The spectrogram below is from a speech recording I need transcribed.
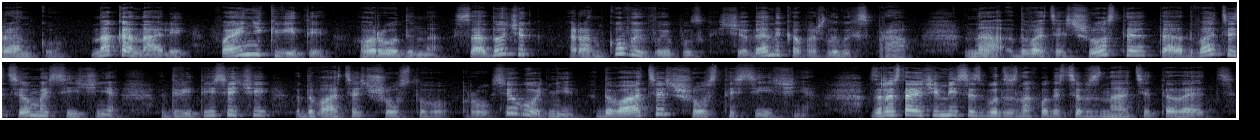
ранку на каналі Файні квіти, городина, садочок, ранковий випуск щоденника важливих справ на 26 та 27 січня 2026 року. Сьогодні 26 січня. Зростаючий місяць буде знаходитися в знаці Телець,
